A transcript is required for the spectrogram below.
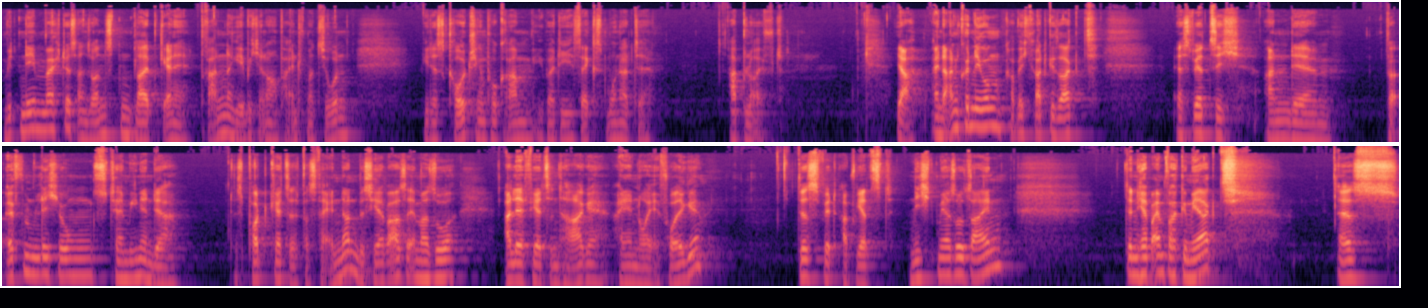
mitnehmen möchtest. Ansonsten bleib gerne dran, dann gebe ich dir noch ein paar Informationen, wie das Coaching-Programm über die sechs Monate abläuft. Ja, eine Ankündigung habe ich gerade gesagt. Es wird sich an dem Veröffentlichungsterminen der, des Podcasts etwas verändern. Bisher war es ja immer so, alle 14 Tage eine neue Folge. Das wird ab jetzt nicht mehr so sein, denn ich habe einfach gemerkt, es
